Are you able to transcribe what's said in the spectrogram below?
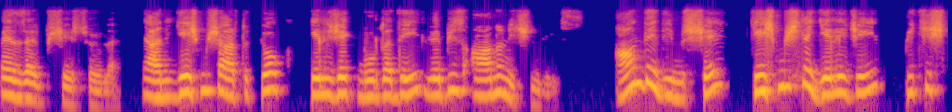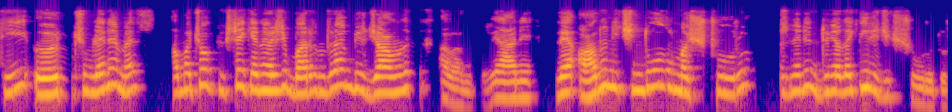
benzer bir şey söyler. Yani geçmiş artık yok, gelecek burada değil ve biz anın içindeyiz. An dediğimiz şey geçmişle geleceğin bitiştiği ölçümlenemez ama çok yüksek enerji barındıran bir canlılık alanıdır. Yani ve anın içinde olma şuuru öznenin dünyadaki biricik şuurudur.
